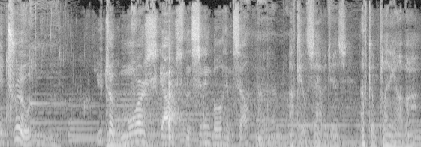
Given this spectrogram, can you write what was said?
It's true. Took more scalps than Sitting Bull himself? I've killed savages. I've killed plenty of them.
